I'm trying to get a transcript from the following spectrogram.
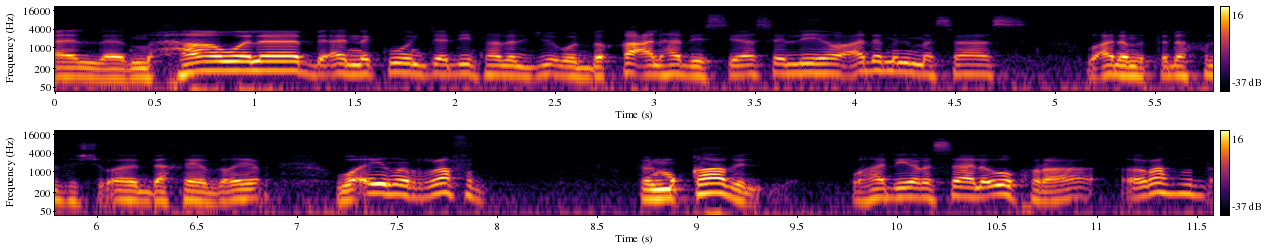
المحاولة بأن نكون جادين في هذا الجزء والبقاء على هذه السياسة اللي هو عدم المساس وعدم التدخل في الشؤون الداخلية بالغير وأيضا رفض في المقابل وهذه رسالة أخرى رفض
